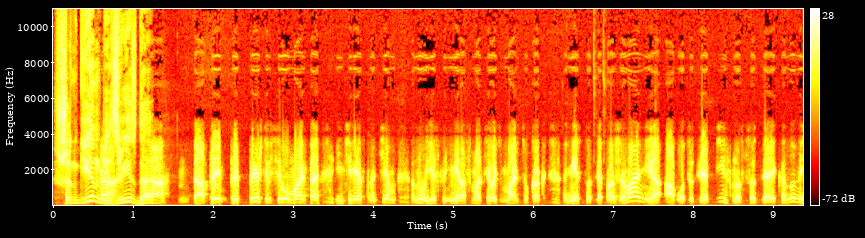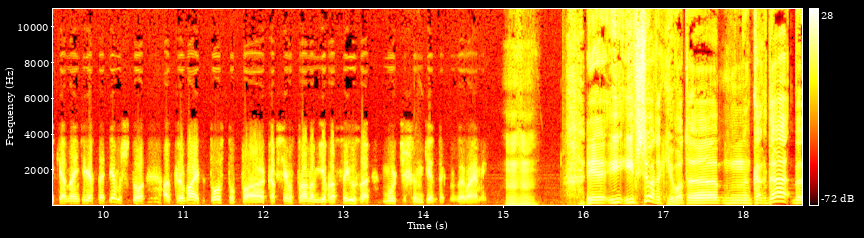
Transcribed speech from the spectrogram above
Шенген, да, без виз, да? Да, да. При, при, прежде всего Мальта интересна тем, ну, если не рассматривать Мальту как место для проживания, а вот для бизнеса, для экономики, она интересна тем, что открывает доступ а, ко всем всем странам Евросоюза мультишенген, так называемый. Угу. И, и, и все-таки, вот э, когда э,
